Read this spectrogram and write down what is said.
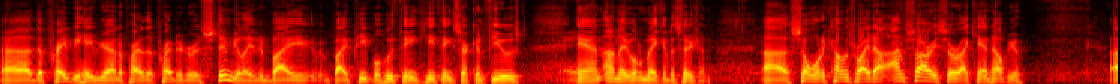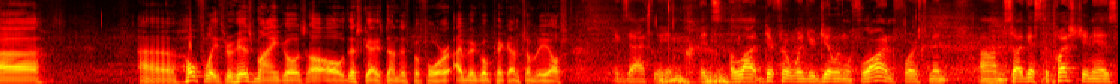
Uh, the prey behavior on the part of the predator is stimulated by, by people who think he thinks are confused right. and unable to make a decision. Uh, so when it comes right out, I'm sorry, sir, I can't help you. Uh, hopefully through his mind goes, uh oh, this guy's done this before. I better go pick on somebody else. Exactly, and it's a lot different when you're dealing with law enforcement. Um, so I guess the question is,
